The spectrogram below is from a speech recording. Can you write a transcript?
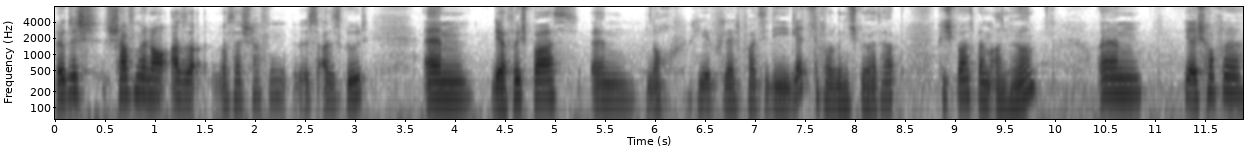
wirklich, schaffen wir noch, also, was wir schaffen, ist alles gut. Ähm, ja, viel Spaß. Ähm, noch hier, vielleicht, falls ihr die letzte Folge nicht gehört habt, viel Spaß beim Anhören. Ähm, ja, ich hoffe,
